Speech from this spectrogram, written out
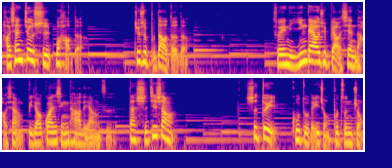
好像就是不好的，就是不道德的，所以你应该要去表现的好像比较关心他的样子但实际上是对孤独的一种不尊重。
